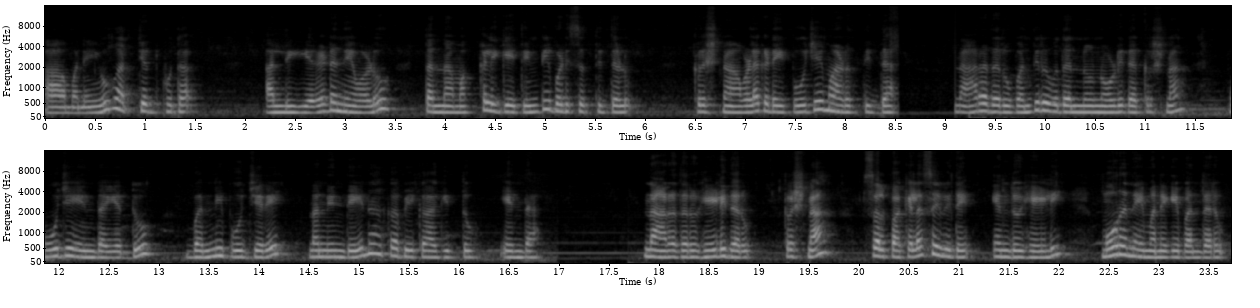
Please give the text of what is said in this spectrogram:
ಆ ಮನೆಯೂ ಅತ್ಯದ್ಭುತ. ಅಲ್ಲಿ ಎರಡನೆಯವಳು ತನ್ನ ಮಕ್ಕಳಿಗೆ ತಿಂಡಿ ಬಡಿಸುತ್ತಿದ್ದಳು. ಕೃಷ್ಣ ಒಳಗಡೆ ಪೂಜೆ ಮಾಡುತ್ತಿದ್ದ. ನಾರದರು ಬಂದಿರುವುದನ್ನು ನೋಡಿದ ಕೃಷ್ಣ ಪೂಜೆಯಿಂದ ಎದ್ದು, ಬನ್ನಿ ಪೂಜ್ಯರೇ, ನನ್ನಿಂದೇನಾಗಬೇಕಾಗಿತ್ತು ಎಂದ. ನಾರದರು ಹೇಳಿದರು, ಕೃಷ್ಣ, ಸ್ವಲ್ಪ ಕೆಲಸವಿದೆ ಎಂದು ಹೇಳಿ ಮೂರನೇ ಮನೆಗೆ ಬಂದರು.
